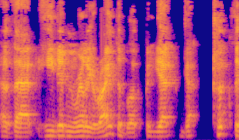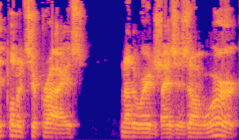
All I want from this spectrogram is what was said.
that he didn't really write the book, but yet got, took the Pulitzer Prize in other words, as his own work,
